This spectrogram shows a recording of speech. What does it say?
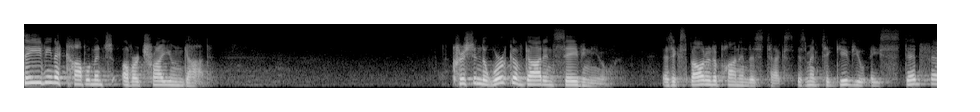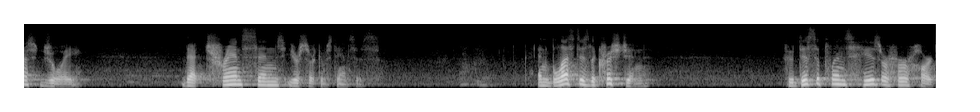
saving accomplishments of our triune God? Christian, the work of God in saving you, as expounded upon in this text, is meant to give you a steadfast joy that transcends your circumstances. And blessed is the Christian who disciplines his or her heart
